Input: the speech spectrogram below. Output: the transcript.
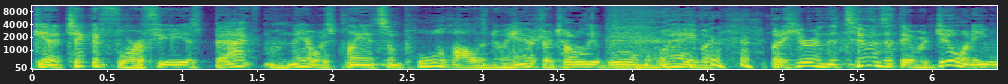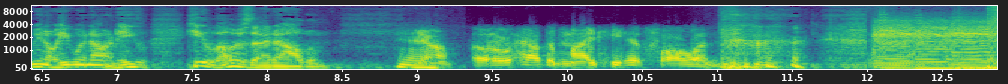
get a ticket for a few years back from there was playing some pool hall in New Hampshire. Totally blew him away. But but hearing the tunes that they were doing, he you know he went out and he he loves that album. Yeah. Oh, how the mighty have fallen.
